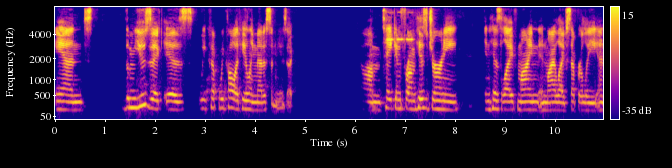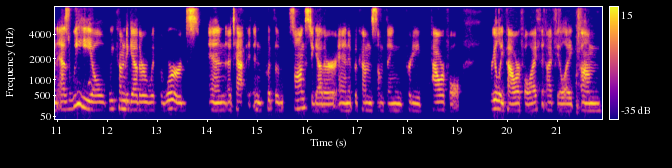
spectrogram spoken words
and the music is we we call it healing medicine music. Um, taken from his journey in his life mine and my life separately and as we heal we come together with the words and attack and put the songs together and it becomes something pretty powerful really powerful i think i feel like um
